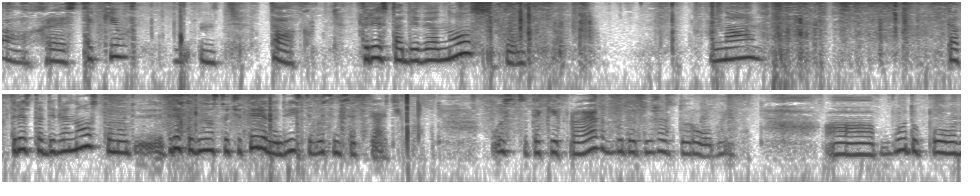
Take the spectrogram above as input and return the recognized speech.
а, хрестиків. Так, 390 на так, 390 на 394 на 285. Ось це такий проект буде дуже здоровий. Буду по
